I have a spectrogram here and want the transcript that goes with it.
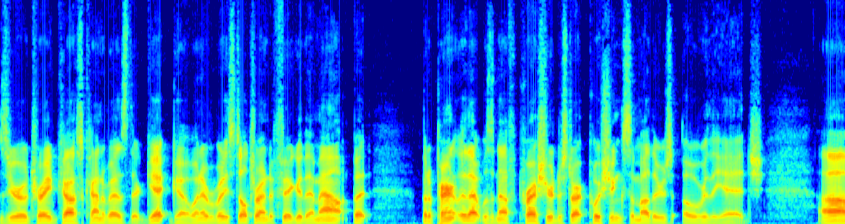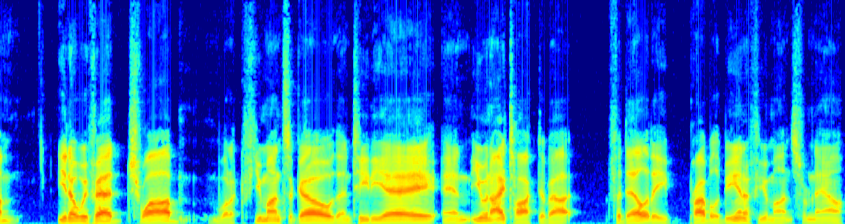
zero trade costs kind of as their get go, and everybody's still trying to figure them out. But but apparently that was enough pressure to start pushing some others over the edge. Um, you know, we've had Schwab what a few months ago, then TDA, and you and I talked about Fidelity probably being a few months from now.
